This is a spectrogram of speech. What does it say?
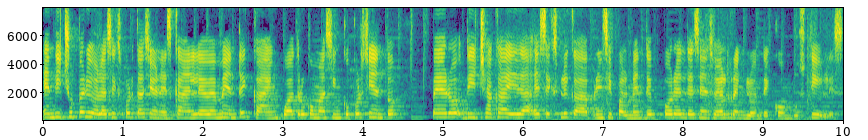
En dicho periodo las exportaciones caen levemente, caen 4,5%, pero dicha caída es explicada principalmente por el descenso del renglón de combustibles.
